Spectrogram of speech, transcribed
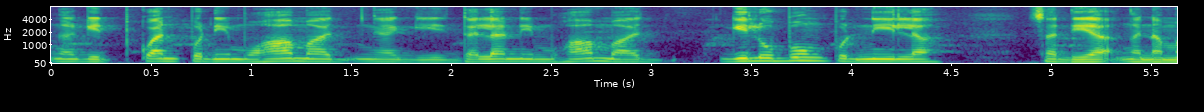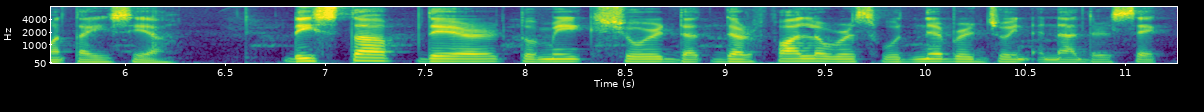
nga gikuan po ni Muhammad, nga gidala ni Muhammad, gilubong po nila sa diya nga namatay siya. They stopped there to make sure that their followers would never join another sect.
